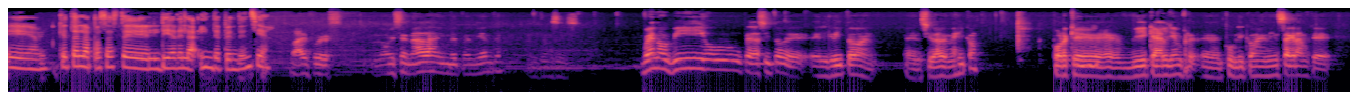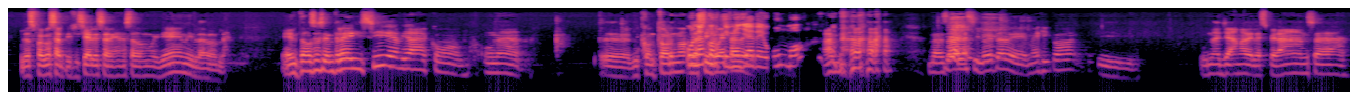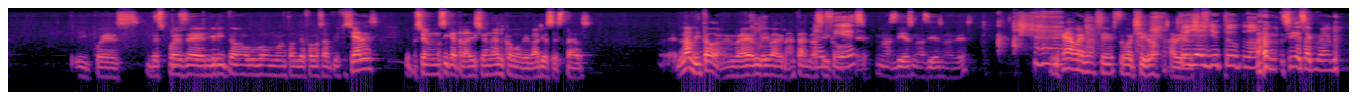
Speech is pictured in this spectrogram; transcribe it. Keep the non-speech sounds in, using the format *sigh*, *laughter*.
Eh, ¿Qué tal la pasaste el día de la independencia? Ay, pues no hice nada independiente. Entonces, bueno, vi un pedacito de El Grito en, en Ciudad de México porque vi que alguien eh, publicó en Instagram que los fuegos artificiales habían estado muy bien y bla, bla, bla. Entonces entré y sí había como una, eh, el contorno, una cortinilla de, humo. *laughs* no, estaba la silueta de México y una llama de la esperanza y pues después del grito hubo un montón de fuegos artificiales y pusieron música tradicional como de varios estados. No vi todo, en realidad le iba adelantando así, como es. más 10, más 10, más 10. dije, ah, bueno, sí, estuvo chido. Adiós. Tú ya en YouTube, ¿no? *laughs* sí, exactamente.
